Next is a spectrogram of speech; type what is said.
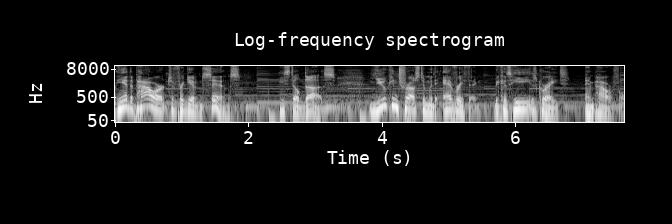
He had the power to forgive sins. He still does. You can trust him with everything because he is great and powerful.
